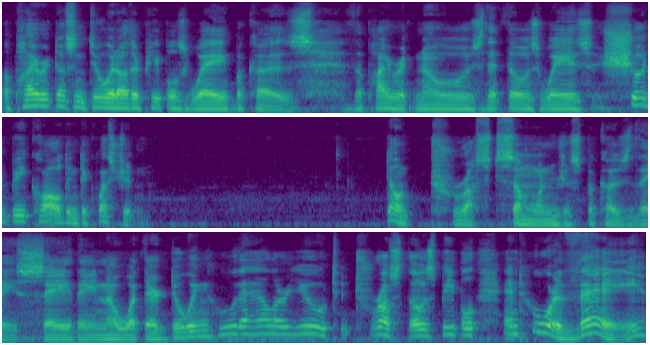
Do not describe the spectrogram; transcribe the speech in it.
a pirate doesn't do it other people's way because the pirate knows that those ways should be called into question. Don't trust someone just because they say they know what they're doing. Who the hell are you to trust those people? And who are they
